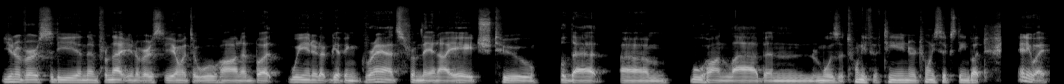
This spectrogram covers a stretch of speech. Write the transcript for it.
university, and then from that university, I went to Wuhan. And but we ended up giving grants from the NIH to build that um, Wuhan lab, and was it 2015 or 2016? But anyway,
